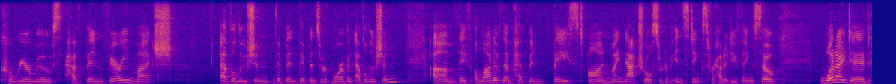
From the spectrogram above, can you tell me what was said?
career moves have been very much evolution. They've been they've been sort of more of an evolution. Um, they've a lot of them have been based on my natural sort of instincts for how to do things. So, what I did,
